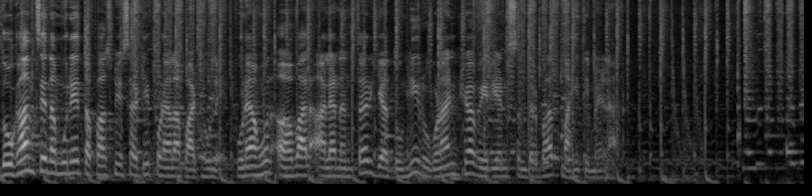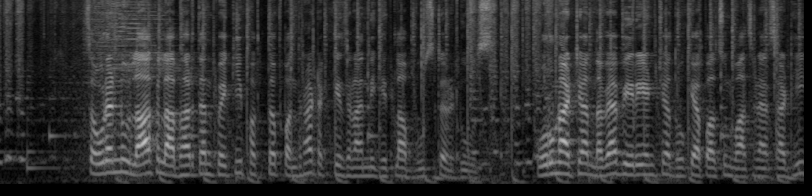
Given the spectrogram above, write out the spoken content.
दोघांचे नमुने तपासणीसाठी पुण्याला पाठवले. पुण्याहून अहवाल आल्यानंतर या दोन्ही रुग्णांच्या व्हेरियंट संदर्भात माहिती मिळणार. चौऱ्याण्णव लाख लाभार्थ्यांपैकी फक्त पंधरा टक्के जणांनी घेतला बूस्टर डोस कोरोनाच्या नव्या व्हेरियंटच्या धोक्यापासून वाचण्यासाठी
